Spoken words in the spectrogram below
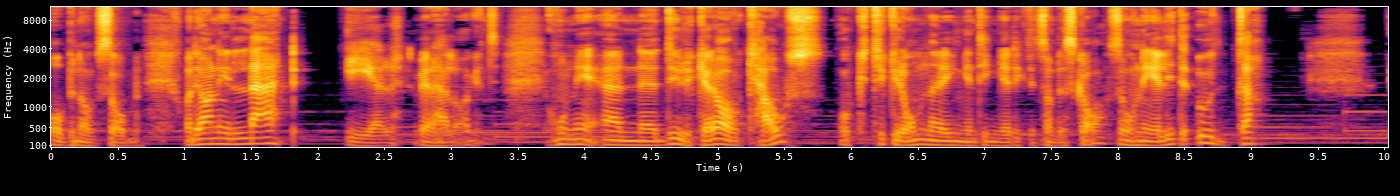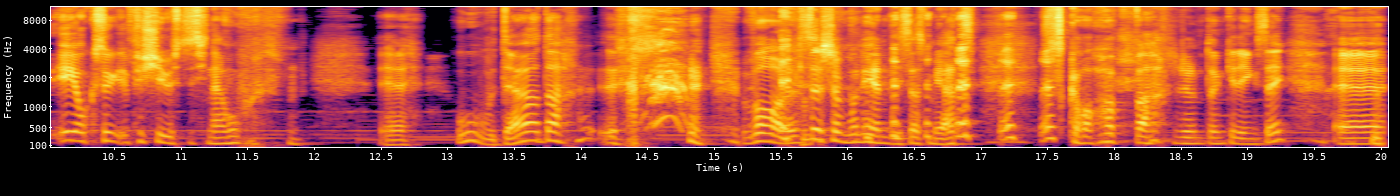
Obnoxob. Och det har ni lärt er vid det här laget. Hon är en dyrkare av kaos och tycker om när ingenting är riktigt som det ska, så hon är lite udda. Är också förtjust i sina o, eh, odöda varelser som hon envisas med att skapa runt omkring sig. Eh,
